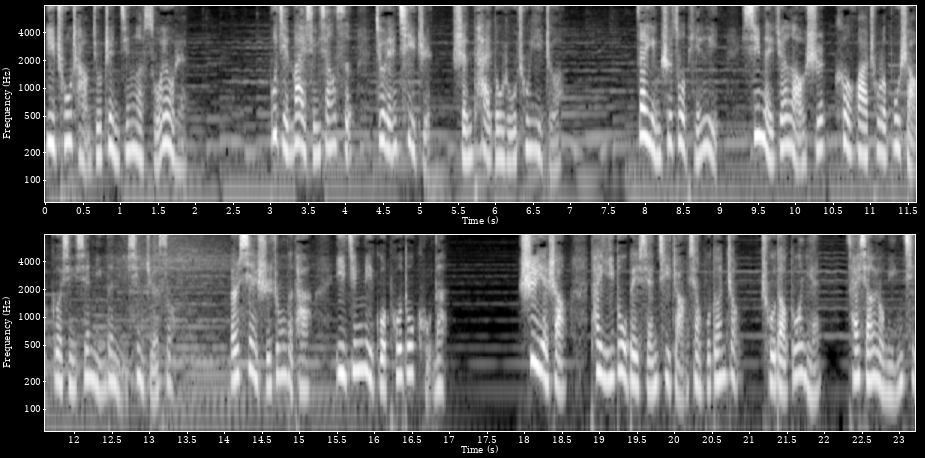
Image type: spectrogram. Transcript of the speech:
一出场就震惊了所有人。不仅外形相似，就连气质、神态都如出一辙。在影视作品里。奚美娟老师刻画出了不少个性鲜明的女性角色，而现实中的她亦经历过颇多苦难。事业上，她一度被嫌弃长相不端正，出道多年才小有名气；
